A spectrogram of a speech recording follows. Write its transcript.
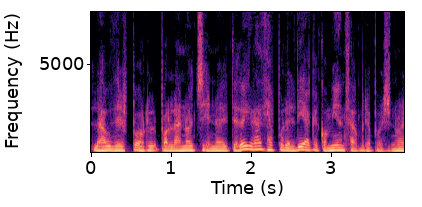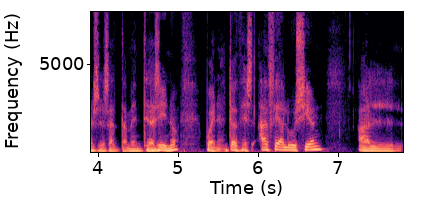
laudes por, por la noche, no te doy gracias por el día que comienza, hombre, pues no es exactamente así, ¿no? Bueno, entonces hace alusión al,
